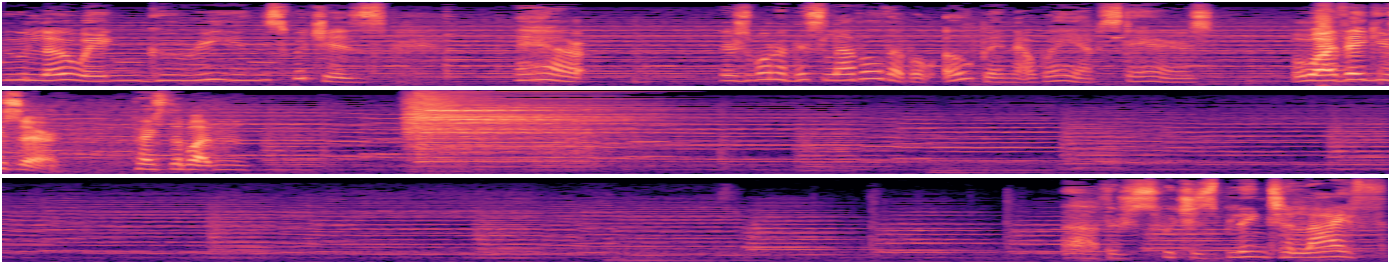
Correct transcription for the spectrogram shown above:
glowing green switches. There, there's one on this level that will open a way upstairs. Oh, Why, thank you, sir. Press the button. Their switches blink to life.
